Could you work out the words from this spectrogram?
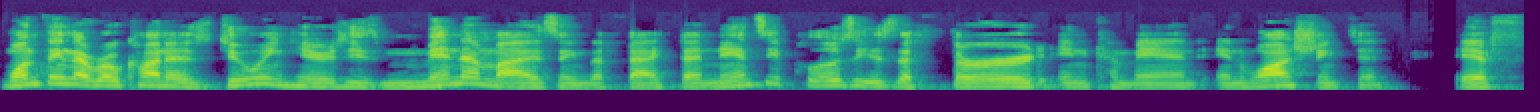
One thing that Ro Khanna is doing here is he's minimizing the fact that Nancy Pelosi is the third in command in Washington. If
